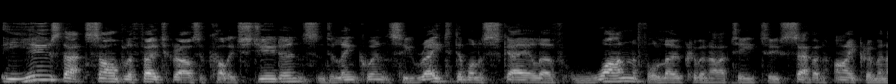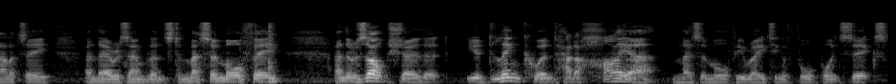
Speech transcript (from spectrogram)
he used that sample of photographs of college students and delinquents. He rated them on a scale of one for low criminality to seven high criminality and their resemblance to mesomorphy. And the results show that your delinquent had a higher mesomorphy rating of 4.6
